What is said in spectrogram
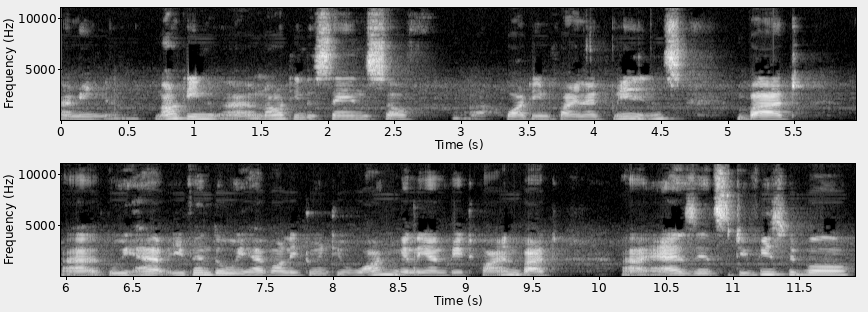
I mean not in uh, not in the sense of uh, what infinite means, but uh, we have even though we have only 21 million Bitcoin, but uh, as it's divisible,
